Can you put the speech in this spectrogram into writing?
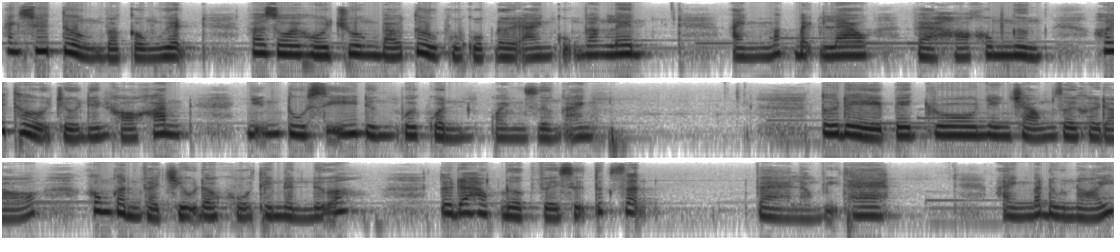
Anh suy tưởng và cầu nguyện, Và rồi hồi chuông báo tử của cuộc đời anh cũng vang lên. Anh mắc bệnh lao và ho không ngừng Hơi thở trở nên khó khăn Những tu sĩ đứng quây quần quanh giường anh Tôi để Pedro nhanh chóng rời khỏi đó, không cần phải chịu đau khổ thêm lần nữa. Tôi đã học được về sự tức giận và lòng vị tha. Anh bắt đầu nói,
